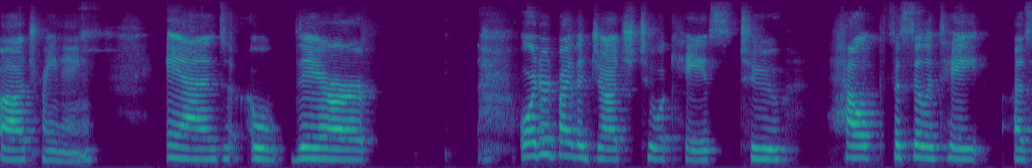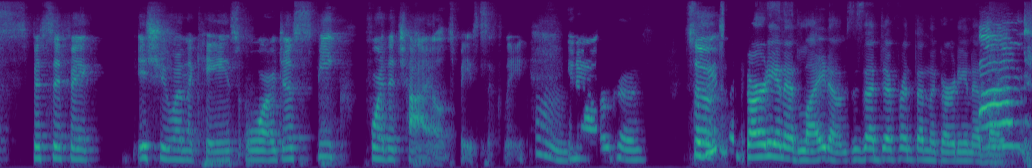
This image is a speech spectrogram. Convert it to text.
uh, training. And oh, they're ordered by the judge to a case to help facilitate a specific issue in the case or just speak for the child, basically. Hmm. You know. Okay. So, so these guardian ad litems is that different than the guardian ad litem? Um,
